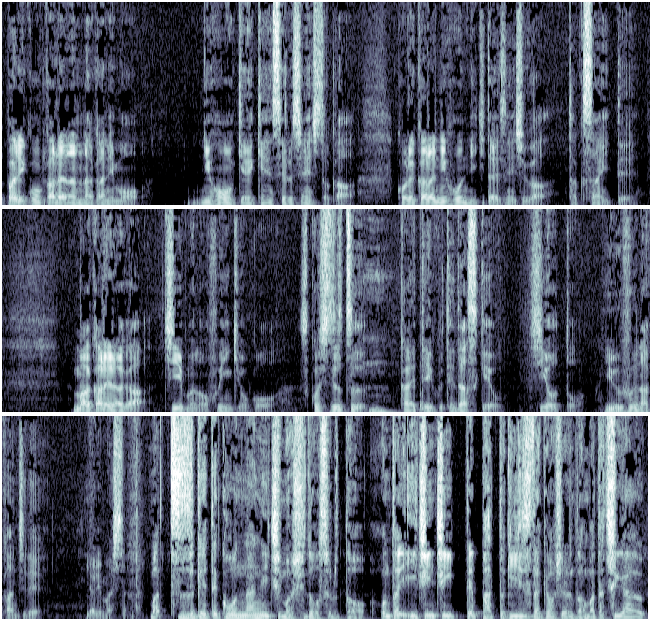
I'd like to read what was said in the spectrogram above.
っぱりこう彼らの中にも日本を経験してる選手とか、これから日本に行きたい選手がたくさんいて、まあ彼らがチームの雰囲気をこう少しずつ変えていく手助けをしようというふうな感じでやりましたね。まあ、続けてこう何日も指導すると、本当に一日行ってパッと技術だけ教えるのとはまた違う、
